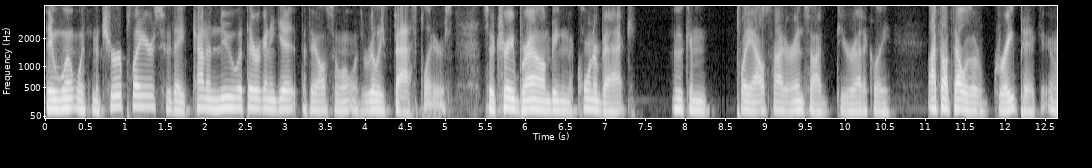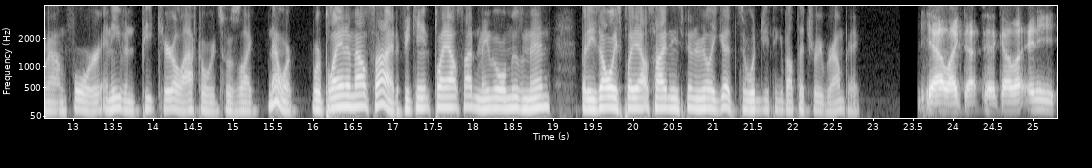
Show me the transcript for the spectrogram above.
They went with mature players who they kind of knew what they were going to get, but they also went with really fast players. So Tre Brown being the cornerback who can play outside or inside theoretically. I thought that was a great pick in round four. And even Pete Carroll afterwards was like, no, we're, we're playing him outside. If he can't play outside, maybe we'll move him in. But he's always played outside and he's been really good. So what did you think about the Tre Brown pick? Yeah, I like that pick. I like any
